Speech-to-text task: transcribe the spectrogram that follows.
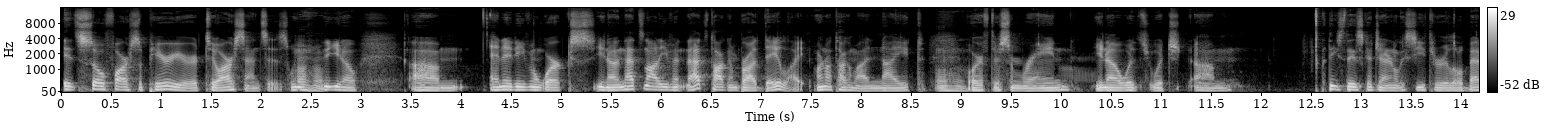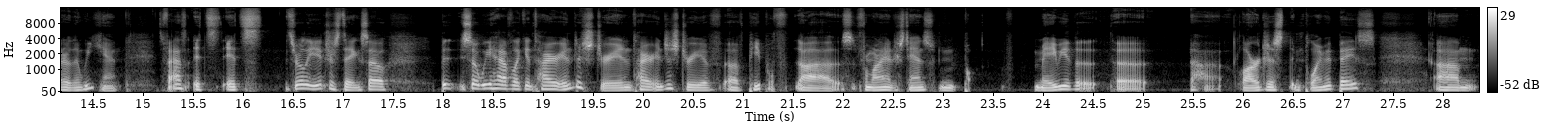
it's so far superior to our senses. We, you know, um, and it even works, you know, and that's not even that's talking broad daylight. We're not talking about night or if there's some rain, you know, which which um, these things can generally see through a little better than we can. It's fast. It's it's it's really interesting. So. But, so we have like entire industry, an entire industry of, of people. Uh, from what I understand, maybe the the uh, largest employment base um,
